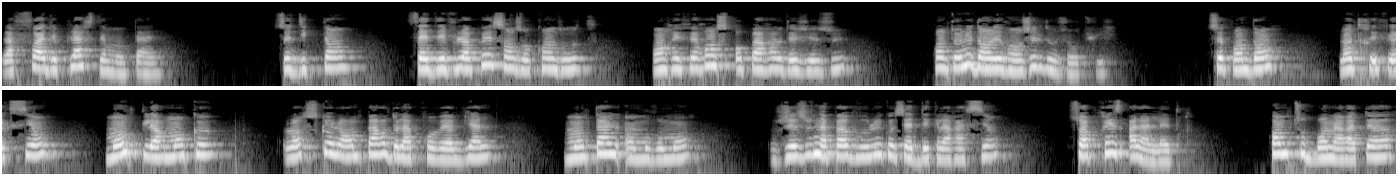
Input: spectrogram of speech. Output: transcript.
La foi de place des montagnes. Ce dicton s'est développé sans aucun doute en référence aux paroles de Jésus contenues dans l'évangile d'aujourd'hui. Cependant, notre réflexion montre clairement que Lorsque l'on parle de la proverbiale montagne en mouvement, Jésus n'a pas voulu que cette déclaration soit prise à la lettre. Comme tout bon narrateur,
